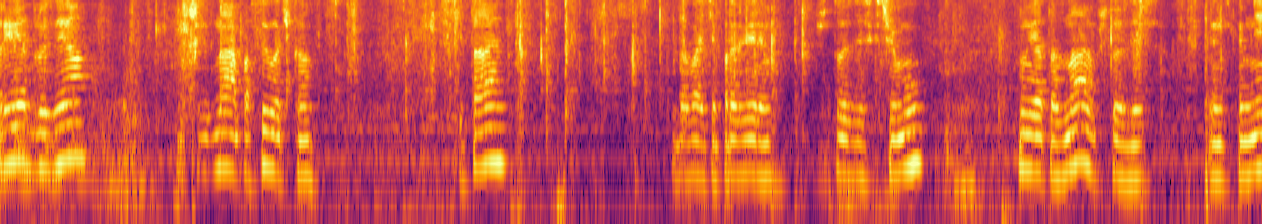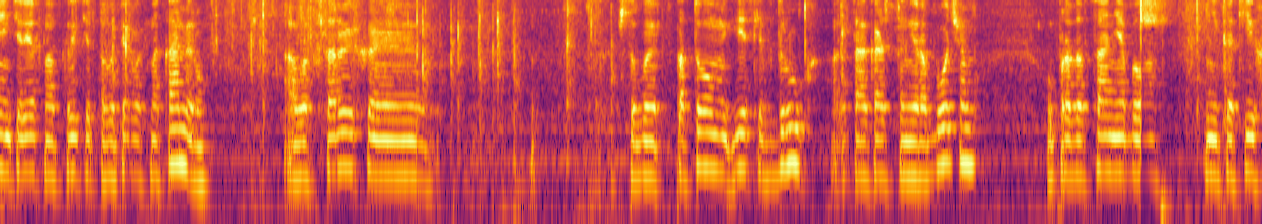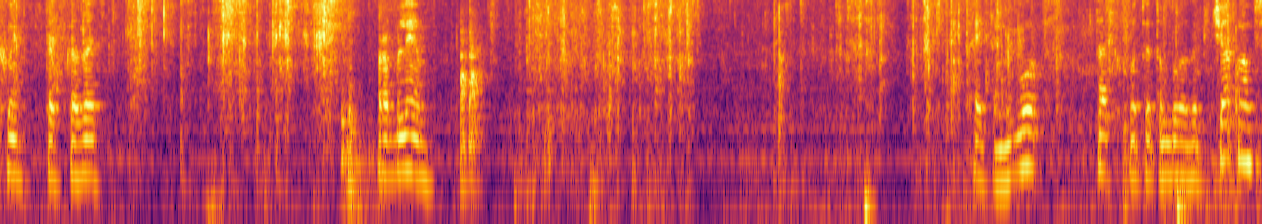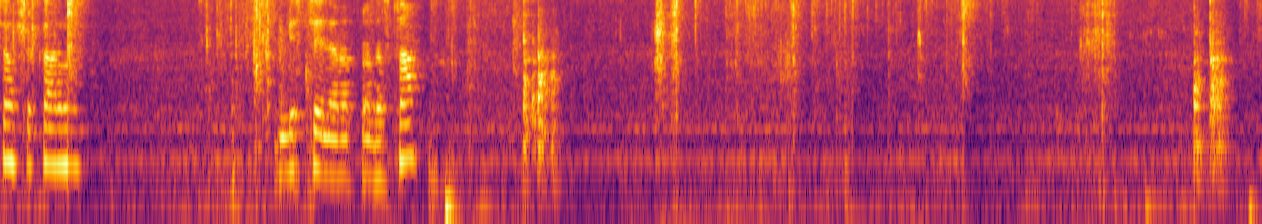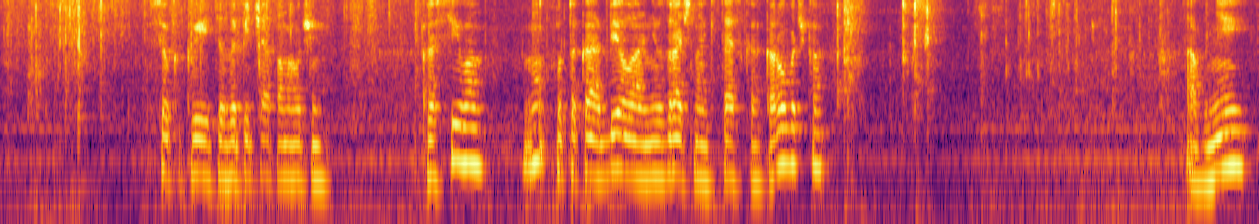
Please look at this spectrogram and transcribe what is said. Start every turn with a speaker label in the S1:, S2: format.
S1: Привет, друзья! Очередная посылочка с Китая. Давайте проверим, что здесь к чему. Ну, я-то знаю, что здесь. В принципе, мне интересно открыть это, во-первых, на камеру, а во-вторых, э, чтобы потом, если вдруг это окажется нерабочим, у продавца не было никаких, э, так сказать, проблем. Этим вот. Так вот это было запечатано все шикарно. Бестселлер от продавца. Все, как видите, запечатано очень красиво. Ну, вот такая белая невзрачная китайская коробочка. А в ней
